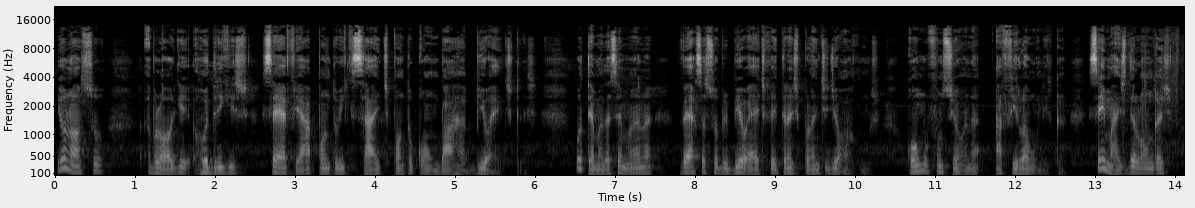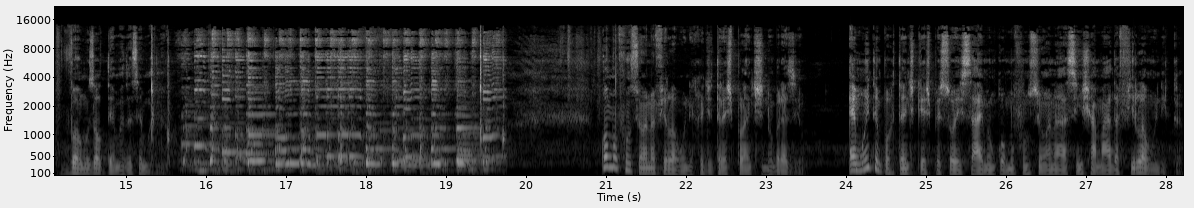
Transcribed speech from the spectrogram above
e o nosso blog rodriguescfa.wixsite.com.br bioéticas. O tema da semana versa sobre bioética e transplante de órgãos. Como funciona a fila única. Sem mais delongas, vamos ao tema da semana. Como funciona a fila única de transplantes no Brasil? É muito importante que as pessoas saibam como funciona a assim chamada fila única.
